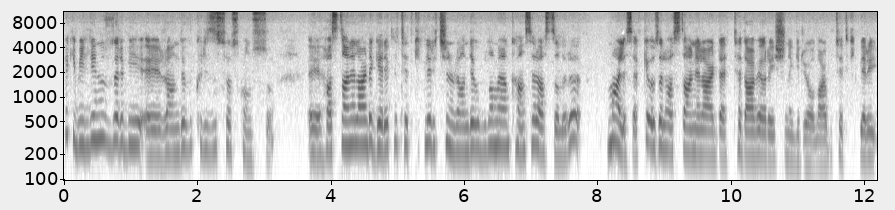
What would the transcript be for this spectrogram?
Peki bildiğiniz üzere bir e, randevu krizi söz konusu. E, hastanelerde gerekli tetkikler için randevu bulamayan kanser hastaları maalesef ki özel hastanelerde tedavi arayışına giriyorlar. Bu tetkikleri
